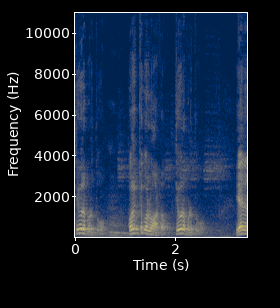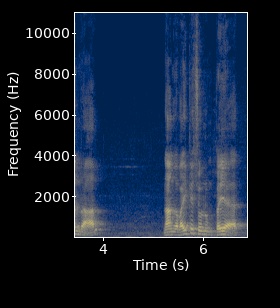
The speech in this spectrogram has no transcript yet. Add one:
தீவிரப்படுத்துவோம். குறைத்துக் கொள்ள மாட்டோம். தீவிரப்படுத்துவோம். ஏனென்றால் நாங்கள் வைக்க சொல்லும் பெயர்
